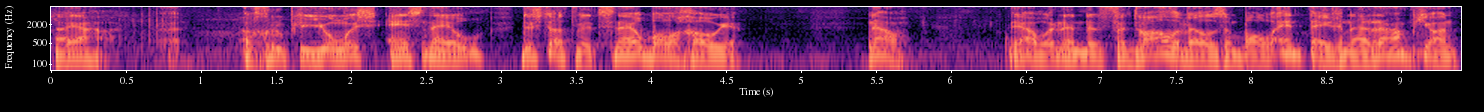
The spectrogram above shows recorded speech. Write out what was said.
Nou ja, eh, een groepje jongens en sneeuw. Dus dat werd sneeuwballen gooien. Nou, ja hoor, en er verdwaalde wel eens een bal en tegen een raampje aan.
